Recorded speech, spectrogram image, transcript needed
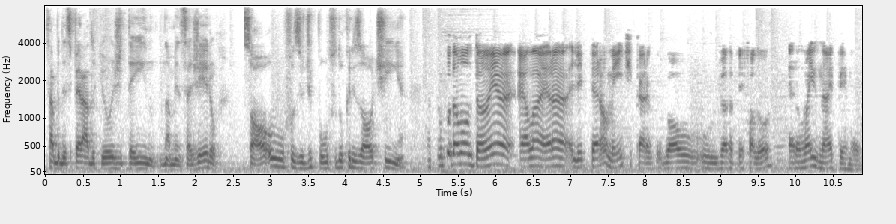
Sabe o desesperado que hoje tem na mensageiro? Só o fuzil de pulso do Crisol tinha. A Campo da Montanha, ela era literalmente, cara, igual o JP falou, era uma sniper, mano.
